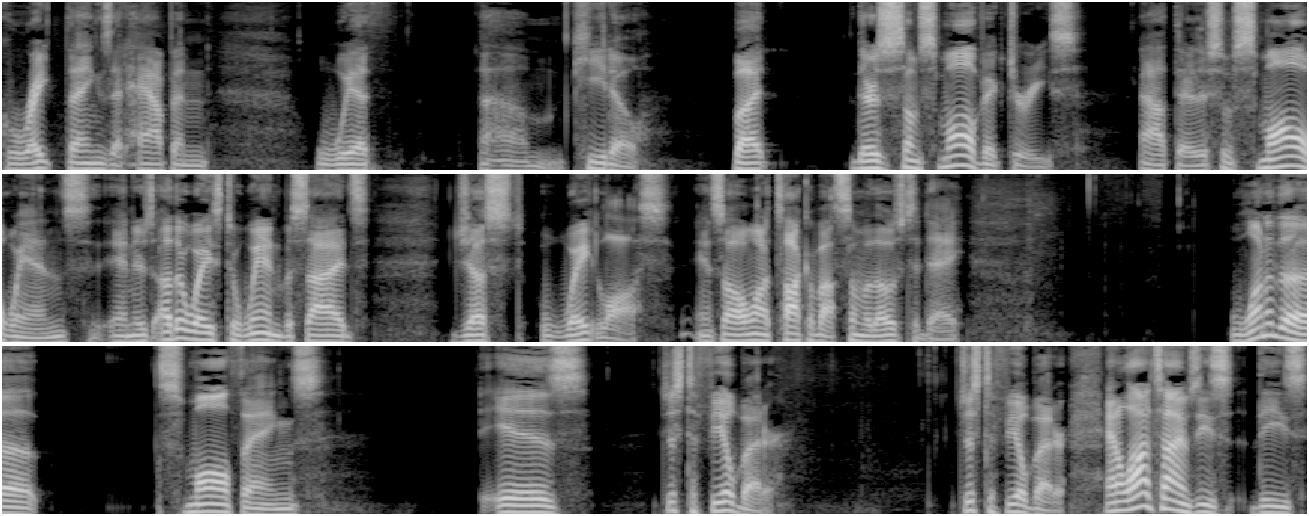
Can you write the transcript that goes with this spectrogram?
great things that happen with um, keto. But there's some small victories out there. There's some small wins, and there's other ways to win besides just weight loss. And so I want to talk about some of those today. One of the small things is just to feel better. Just to feel better. And a lot of times these these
